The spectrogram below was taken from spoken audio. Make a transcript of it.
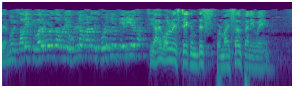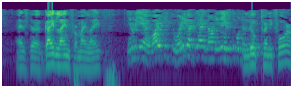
them? உங்கள் சபைக்கு வரும்பொழுது அவருடைய உள்ளமானது கொடுத்து விட்டு எரிகிறதா See, I've always taken this for myself anyway, as the guideline for my life. என்னுடைய வாழ்க்கைக்கு வழிகாட்டியாய் நான் இதை In எடுத்துக்கொண்டிருக்கிறேன் Luke 24,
